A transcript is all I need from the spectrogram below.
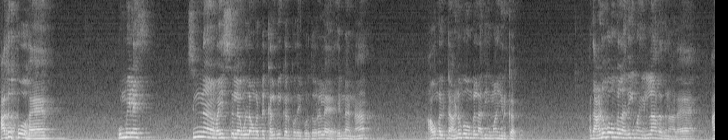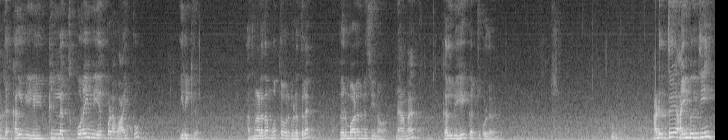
அது போக உண்மையிலே சின்ன வயசில் உள்ளவங்கள்ட்ட கல்வி கற்பதை பொறுத்தவரையில் என்னென்னா அவங்கள்ட்ட அனுபவங்கள் அதிகமாக இருக்காது. அந்த அனுபவங்கள் அதிகமாக இல்லாததுனால அந்த கல்வியில் கில்ல குறைவு ஏற்பட வாய்ப்பு இருக்கிறது. அதனால தான் மூத்தவர்களிடத்தில் பெரும்பாலும் என்ன செய்யணும்? நாம் கல்வியை கற்றுக்கொள்ள வேண்டும். அடுத்து ஐம்பத்தி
